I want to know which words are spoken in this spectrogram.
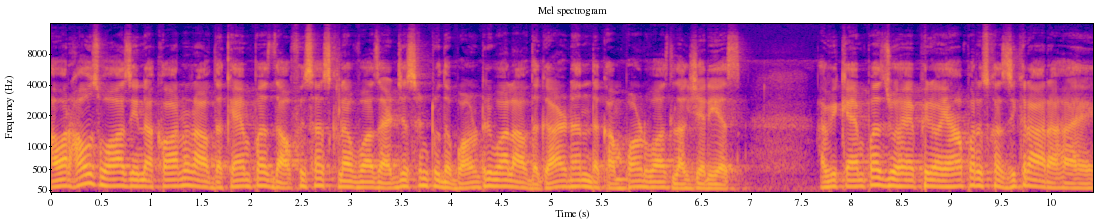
our house was in a corner of the campus the officers club was adjacent to the boundary wall of the garden the compound was luxurious अभी कैंपस जो है, फिर यहाँ पर उसका ज़िक्र आ रहा है।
